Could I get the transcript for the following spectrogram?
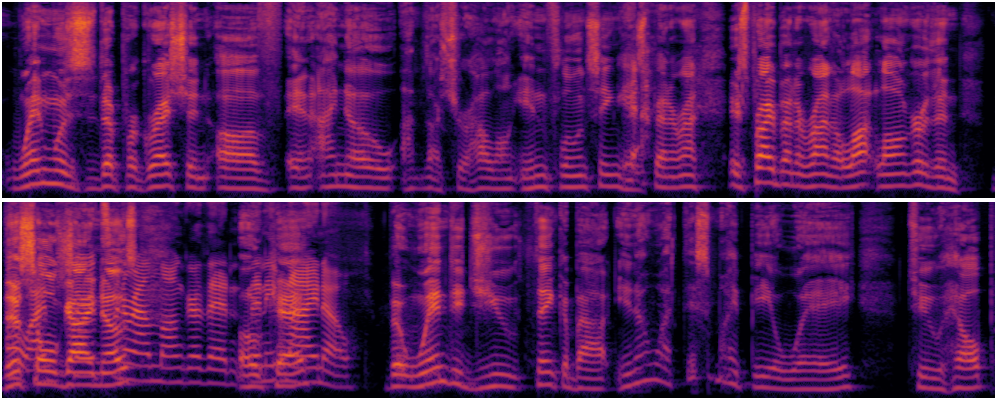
when was the progression of? And I know I'm not sure how long influencing has been around. It's probably been around a lot longer than this oh, old sure guy it's knows. Been around longer than, than even Okay. I know. But when did you think about, you know what, this might be a way to help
